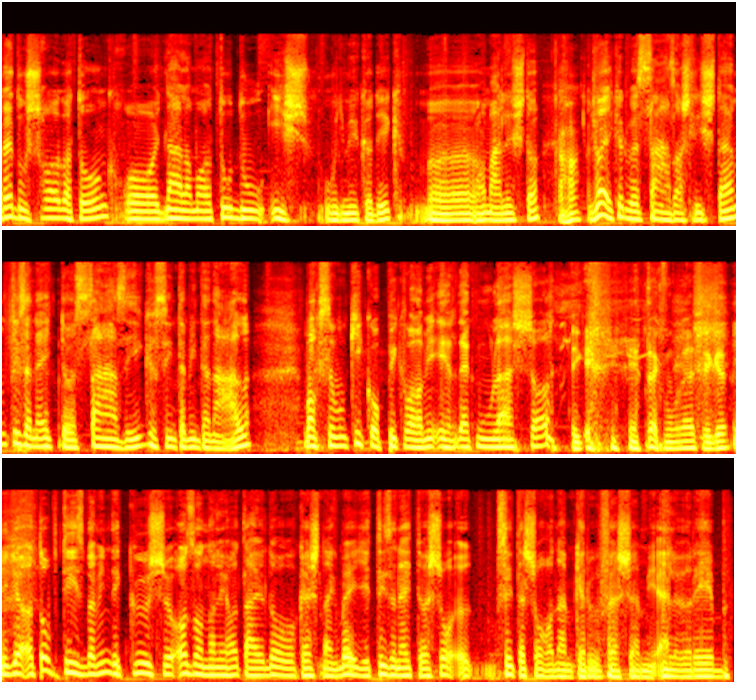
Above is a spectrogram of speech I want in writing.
Redus hallgatónk, hogy nálam a Tudó is úgy működik, ha már lista, Aha. van egy kb. százas listám, 11-től 100-ig szinte minden áll, maximum kikoppik valami érdekmúlással. Igen, érdekmúlás, igen. Igen, a top 10-ben mindig külső azonnali hatályú dolgok esnek be, így itt 11-től so, szinte soha nem kerül fel semmi előrébb.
